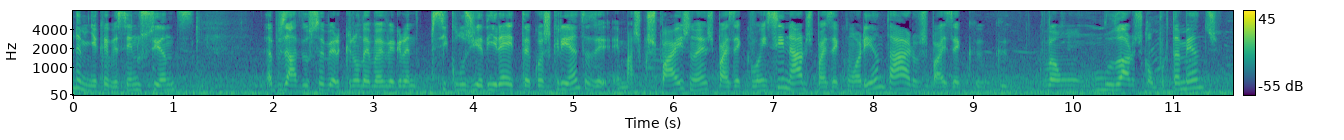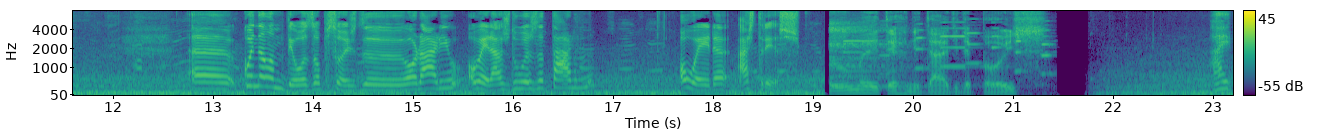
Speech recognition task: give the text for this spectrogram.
na minha cabeça inocente, apesar de eu saber que não deve haver grande psicologia direta com as crianças, é, é mais com os pais, não é? Os pais é que vão ensinar, os pais é que vão orientar, os pais é que, que- que vão mudar os comportamentos. Ah, quando ela me deu as opções de horário, ou era às duas da tarde, ou era às três. Uma eternidade depois. Ai,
